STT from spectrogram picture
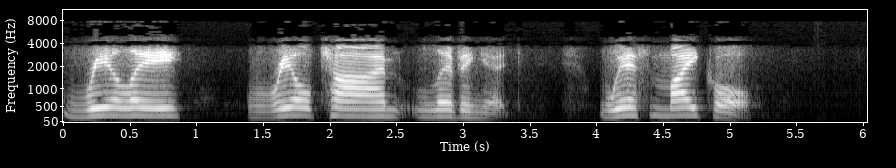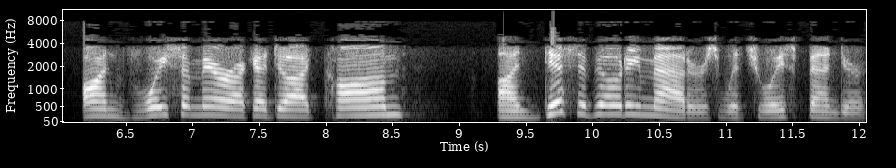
really real time living it with Michael on voiceamerica.com on Disability Matters with Joyce Bender.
